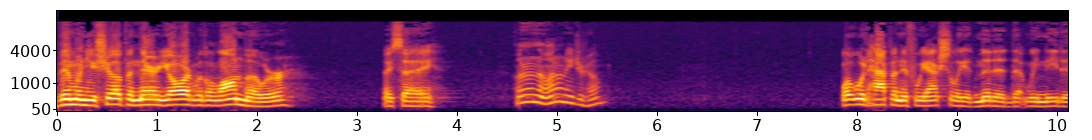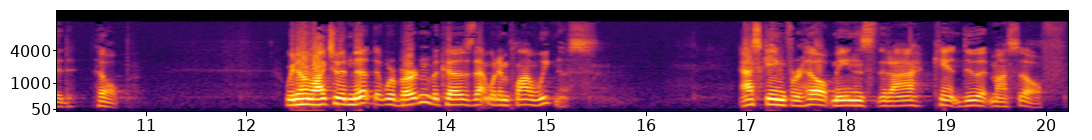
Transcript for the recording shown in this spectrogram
But then when you show up in their yard with a lawnmower, they say, Oh, no, no, I don't need your help. What would happen if we actually admitted that we needed help? We don't like to admit that we're burdened because that would imply weakness. Asking for help means that I can't do it myself.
